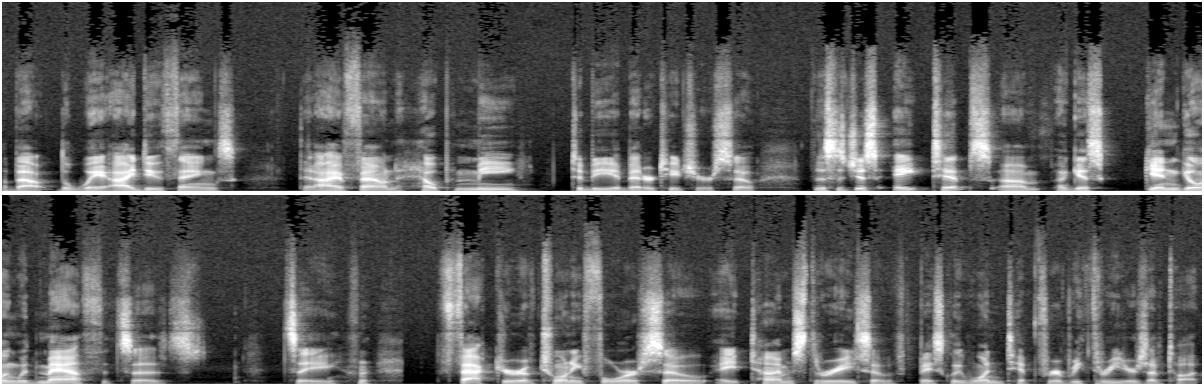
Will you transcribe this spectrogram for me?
about the way I do things that I have found help me to be a better teacher. So this is just eight tips. Um, I guess again going with math, it's a it's a factor of 24, so eight times three, so basically one tip for every three years I've taught.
